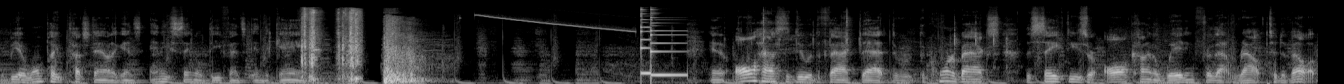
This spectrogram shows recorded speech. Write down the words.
will be a one-play touchdown against any single defense in the game. And it all has to do with the fact that the, the cornerbacks, the safeties are all kind of waiting for that route to develop.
